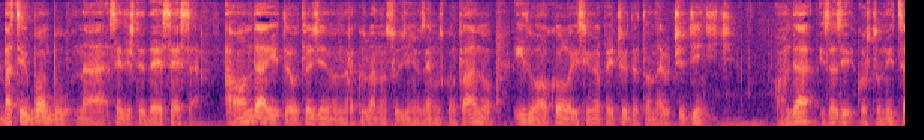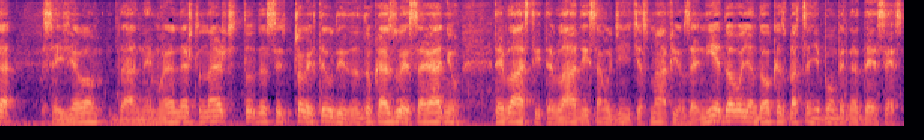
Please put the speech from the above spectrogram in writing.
bacaju bombu na sedište DSS-a, a onda, i to je utvrđeno na takozvanom suđenju u Zemunskom klanu, idu okolo i svima pričaju da to naruče Đinđić onda izlazi Koštunica sa izjavom da ne mora nešto naročito da se čovek trudi da dokazuje saradnju te vlasti, te vlade i samog Đinjića s mafijom. Zar nije dovoljan dokaz bacanje bombe na DSS?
